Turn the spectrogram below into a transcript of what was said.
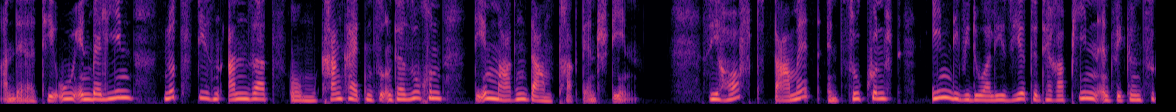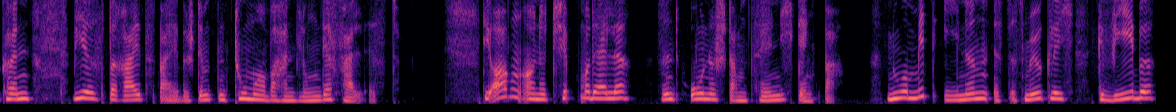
an der TU in Berlin nutzt diesen Ansatz, um Krankheiten zu untersuchen, die im Magen-Darm-Trakt entstehen. Sie hofft damit in Zukunft individualisierte Therapien entwickeln zu können, wie es bereits bei bestimmten Tumorbehandlungen der Fall ist. Die Organ-on-a-Chip-Modelle sind ohne Stammzellen nicht denkbar. Nur mit ihnen ist es möglich, Gewebe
